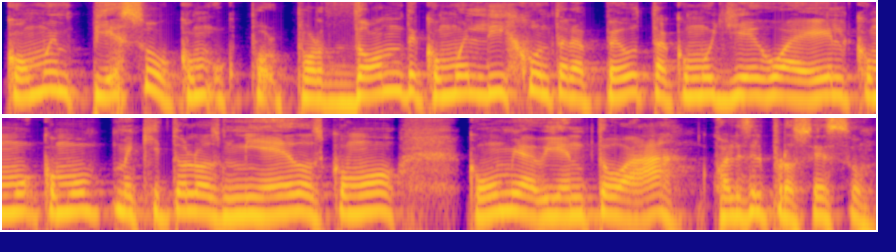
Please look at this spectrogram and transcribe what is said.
¿Cómo empiezo? ¿Cómo, por, dónde? ¿Cómo elijo un terapeuta? ¿Cómo llego a él? ¿Cómo, cómo me quito los miedos? ¿Cómo, ¿Cómo me aviento a? ¿Cuál es el proceso?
